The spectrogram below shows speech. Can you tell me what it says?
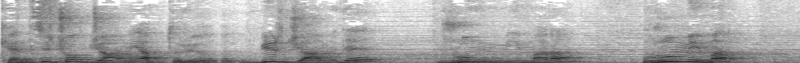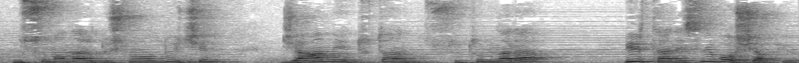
Kendisi çok cami yaptırıyor. Bir camide Rum mimara, Rum mimar Müslümanlara düşman olduğu için camiyi tutan sütunlara bir tanesini boş yapıyor.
